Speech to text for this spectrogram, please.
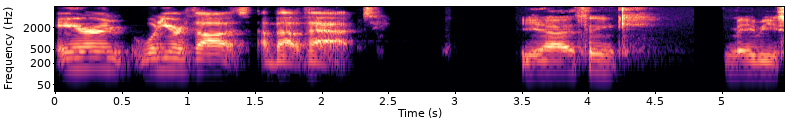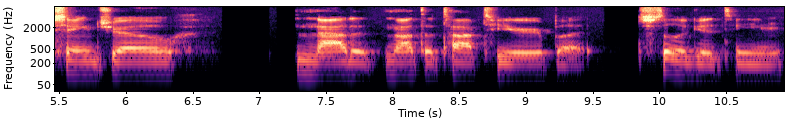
Aaron, what are your thoughts about that? Yeah, I think maybe St. Joe not a, not the top tier, but still a good team.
